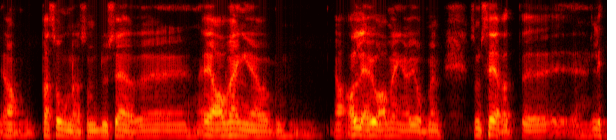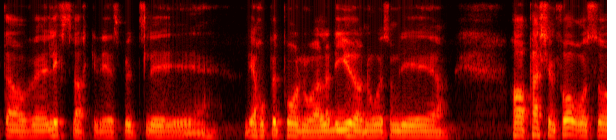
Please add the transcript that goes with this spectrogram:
ja, personer som du ser eh, er avhengig av ja, Alle er jo avhengig av jobb, men som ser at eh, litt av livsverket deres plutselig De har hoppet på noe, eller de gjør noe som de har passion for, og så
